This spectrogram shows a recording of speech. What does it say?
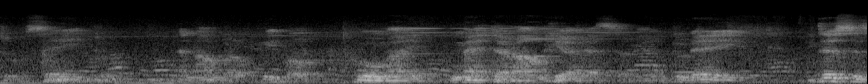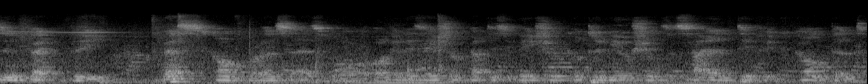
to say to a number of people whom I met around here yesterday and today, this is in fact the best conference as for organization, participation, contributions, scientific content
